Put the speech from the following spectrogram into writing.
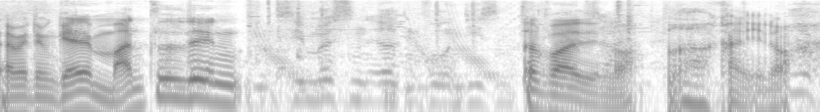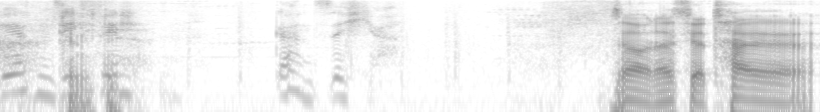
Ja, mit dem gelben Mantel, den Sie müssen irgendwo in diesem da weiß ich noch. Ah, Kann ich noch. Wir werden sie Kenn ich nicht. finden. Ganz sicher. So, das ist ja Teil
